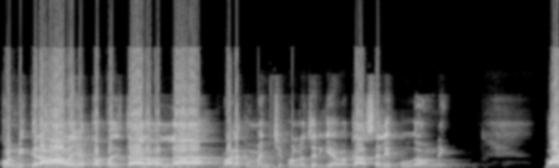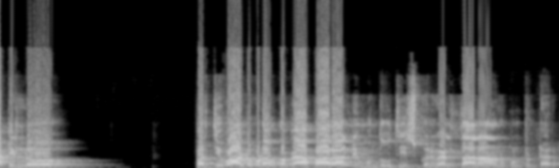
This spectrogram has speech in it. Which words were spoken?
కొన్ని గ్రహాల యొక్క ఫలితాల వల్ల వాళ్ళకి మంచి పనులు జరిగే అవకాశాలు ఎక్కువగా ఉన్నాయి. వాటిల్లో ప్రతి వాళ్ళు కూడా ఒక వ్యాపారాన్ని ముందుకు తీసుకుని వెళ్తానని అనుకుంటుంటారు.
